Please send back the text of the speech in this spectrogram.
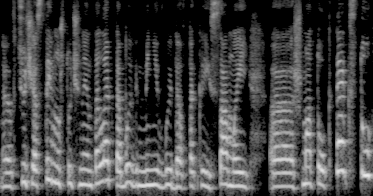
В цю частину штучний інтелект, аби він мені видав такий самий шматок тексту,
